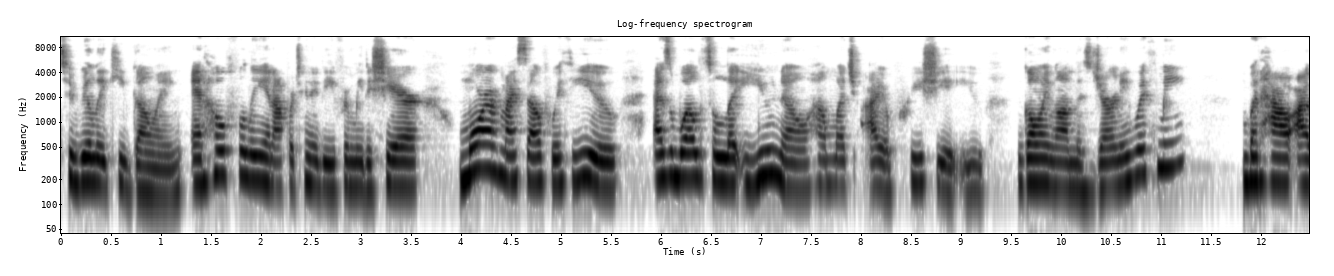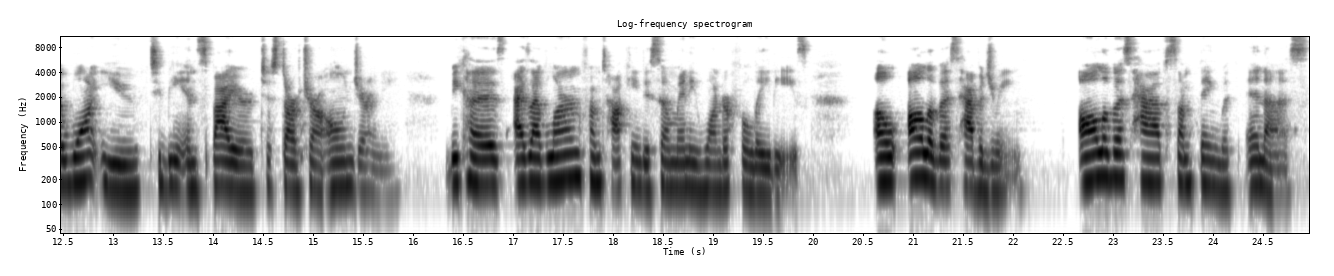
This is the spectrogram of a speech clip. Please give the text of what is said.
to really keep going and hopefully an opportunity for me to share more of myself with you, as well as to let you know how much I appreciate you going on this journey with me, but how I want you to be inspired to start your own journey. Because as I've learned from talking to so many wonderful ladies, all, all of us have a dream. All of us have something within us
